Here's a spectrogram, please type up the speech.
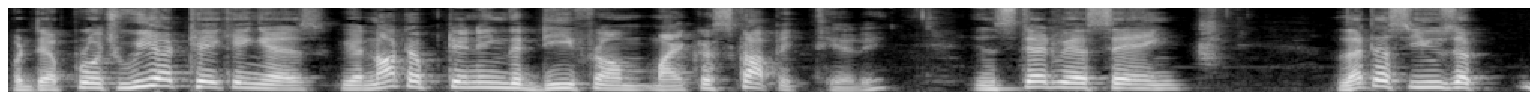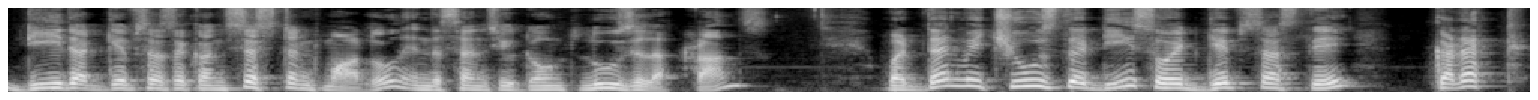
But the approach we are taking is we are not obtaining the D from microscopic theory. Instead, we are saying, let us use a D that gives us a consistent model in the sense you don't lose electrons. But then we choose the D so it gives us the correct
